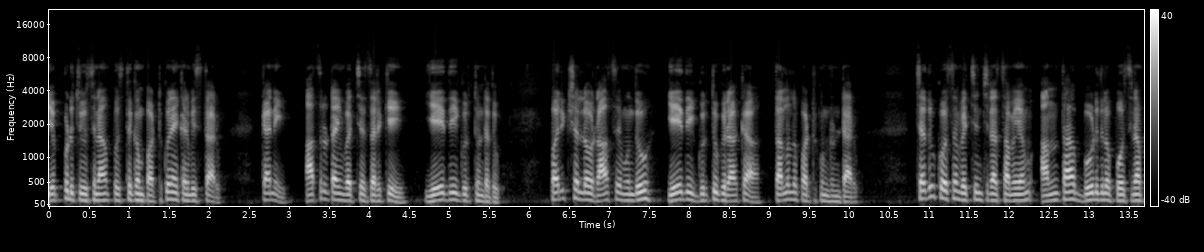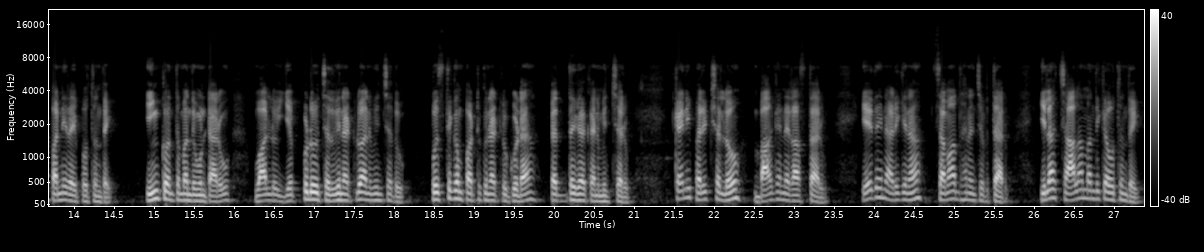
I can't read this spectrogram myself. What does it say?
ఎప్పుడు చూసినా పుస్తకం పట్టుకునే కనిపిస్తారు. కానీ అసలు టైం వచ్చేసరికి ఏదీ గుర్తుండదు. పరీక్షల్లో రాసే ముందు ఏదీ గుర్తుకు రాక తలలు పట్టుకుంటుంటారు. చదువు కోసం వెచ్చించిన సమయం అంతా బూడిదలో పోసిన పన్నీరైపోతుంది. ఇంకొంతమంది ఉంటారు. వాళ్ళు ఎప్పుడూ చదివినట్లు అనిపించదు. పుస్తకం పట్టుకున్నట్లు కూడా పెద్దగా కనిపించరు. కానీ పరీక్షల్లో బాగానే రాస్తారు. ఏదైనా అడిగినా సమాధానం చెబుతారు. ఇలా చాలామందికి అవుతుంది.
